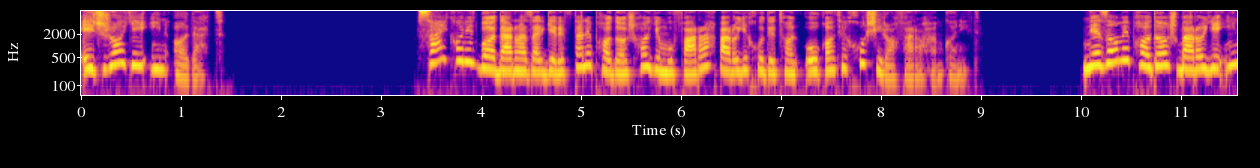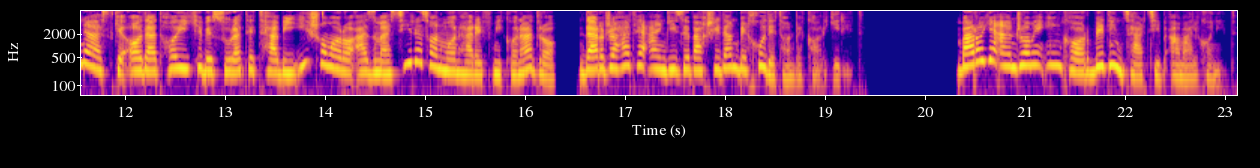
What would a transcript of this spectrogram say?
اجرای این عادت سعی کنید با در نظر گرفتن پاداش های مفرح برای خودتان اوقات خوشی را فراهم کنید. نظام پاداش برای این است که عادتهایی که به صورت طبیعی شما را از مسیرتان منحرف می کند را در جهت انگیزه بخشیدن به خودتان به کار گیرید. برای انجام این کار بدین ترتیب عمل کنید.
